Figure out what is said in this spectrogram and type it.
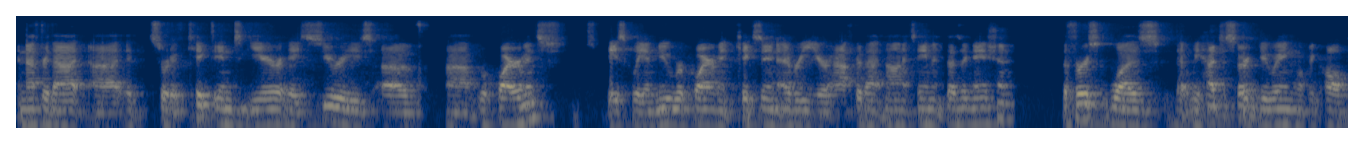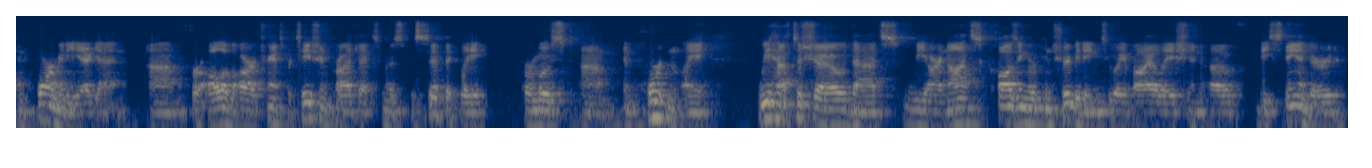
And after that, uh, it sort of kicked into gear a series of uh, requirements. Basically, a new requirement kicks in every year after that non-attainment designation. The first was that we had to start doing what we call conformity again um, for all of our transportation projects, most specifically, or most um, importantly, we have to show that we are not causing or contributing to a violation of the standard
